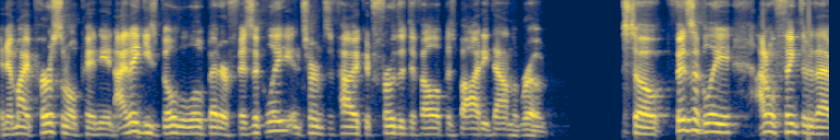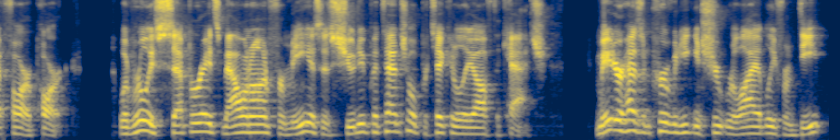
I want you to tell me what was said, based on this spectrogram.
and in my personal opinion, I think he's built a little better physically in terms of how he could further develop his body down the road. So physically, I don't think they're that far apart. What really separates Maledon for me is his shooting potential, particularly off the catch. Madar hasn't proven he can shoot reliably from deep,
